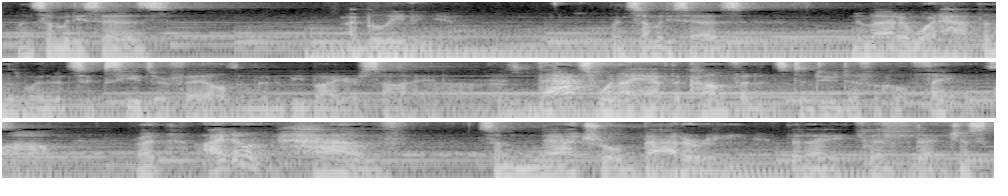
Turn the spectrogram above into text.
When somebody says, "I believe in you." When somebody says, "No matter what happens, whether it succeeds or fails, I'm going to be by your side." That's when I have the confidence to do difficult things. Wow. Right? I don't have some natural battery that I that, that just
